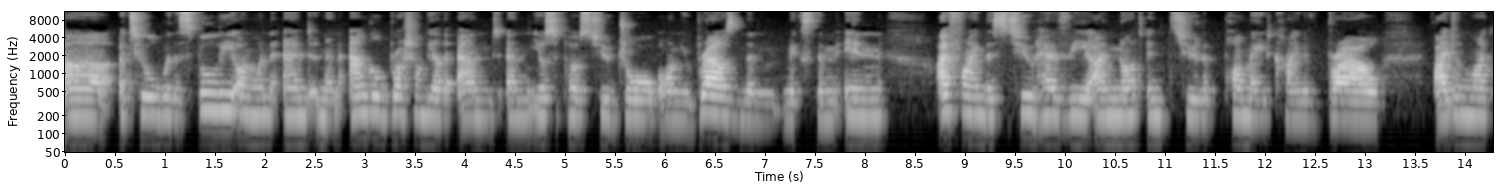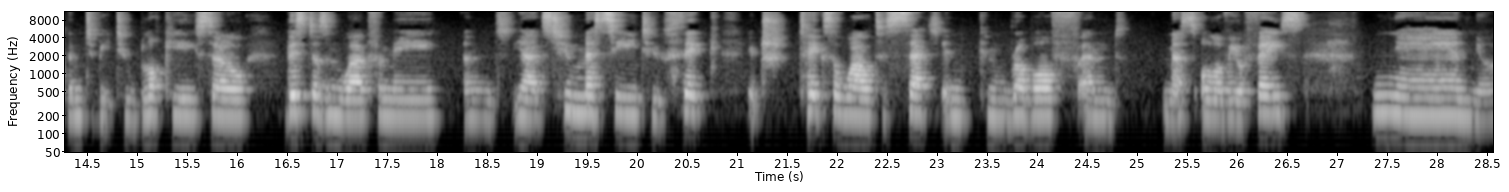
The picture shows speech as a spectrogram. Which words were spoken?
uh, a tool with a spoolie on one end and an angled brush on the other end and you're supposed to draw on your brows and then mix them in. I find this too heavy. I'm not into the pomade kind of brow. I don't like them to be too blocky, so this doesn't work for me. And yeah, it's too messy, too thick. It takes a while to set and can rub off and mess all over your face. Nah, no,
